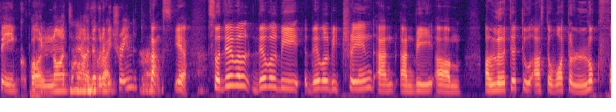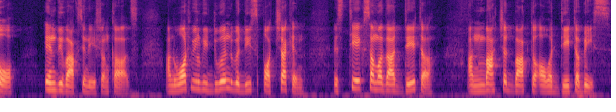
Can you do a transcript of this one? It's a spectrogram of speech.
fake okay. or not? Are they going right. to be trained? Thanks. Yeah. So they will they will be they will be trained and and be um, alerted to as to what to look for in the vaccination cards. And what we'll be doing with this spot checking is take some of that data and match it back to our database,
